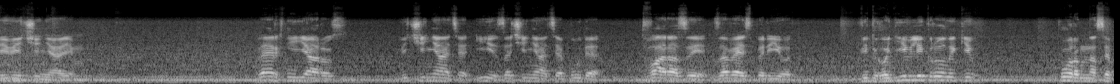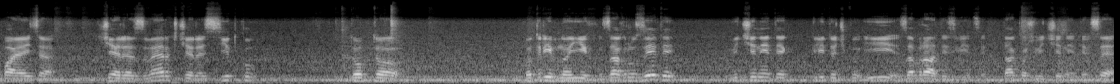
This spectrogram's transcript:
І відчиняємо. Верхній ярус відчиняться і зачиняться буде два рази за весь період від годівлі кроликів. Корм насипається через верх, через сітку. Тобто потрібно їх загрузити, відчинити кліточку і забрати звідси. Також відчинити. Все.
